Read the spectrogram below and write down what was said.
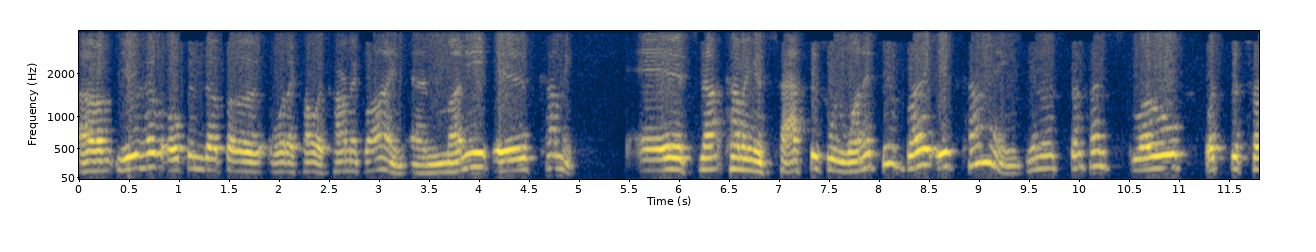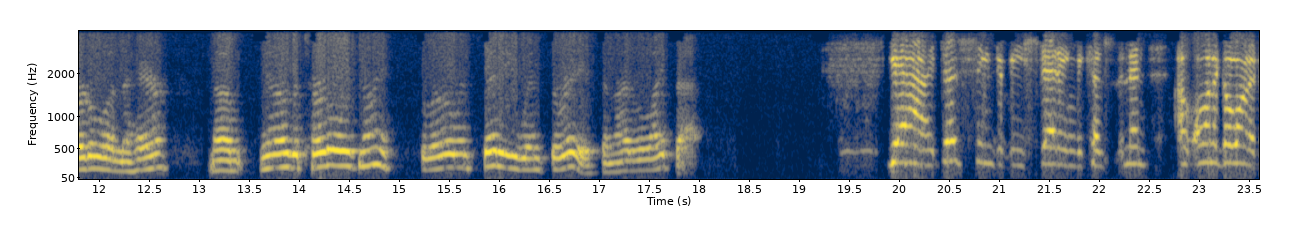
um, you have opened up a what I call a karmic line, and money is coming. It's not coming as fast as we want it to, but it's coming. You know, sometimes slow. What's the turtle and the hare? Um, you know, the turtle is nice. Slow and steady wins the race, and I like that. yeah, it does seem to be steadying because, and then I, I want to go on a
